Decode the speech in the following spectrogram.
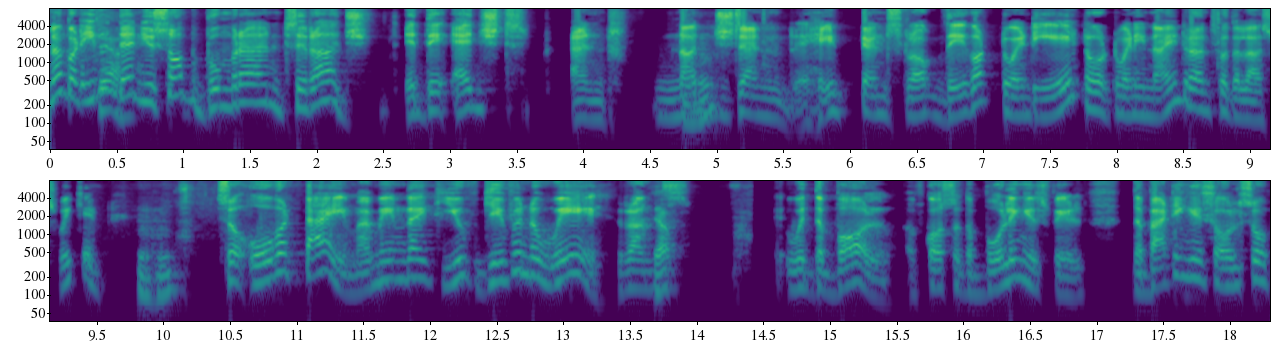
No, but even yeah. then, you saw Bumrah and Siraj. They edged and nudged mm-hmm. and hit and slogged. They got 28 or 29 runs for the last wicket. Mm-hmm. So over time, I mean, like you've given away runs yep. with the ball. Of course, so the bowling is failed. The batting is also,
